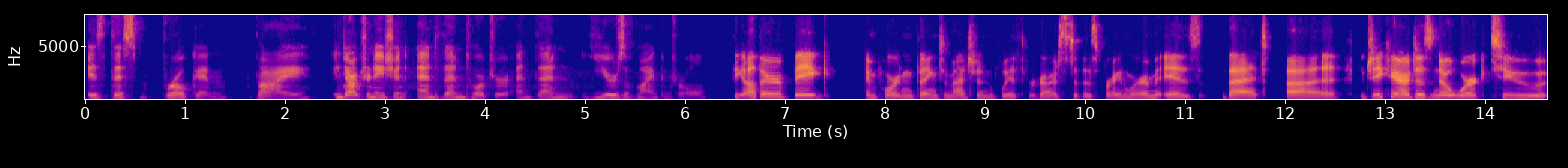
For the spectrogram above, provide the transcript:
is this broken by indoctrination and then torture and then years of mind control. The other big important thing to mention with regards to this brainworm is that uh, JKR does no work to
